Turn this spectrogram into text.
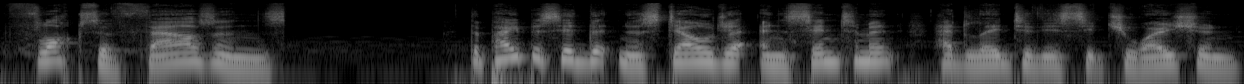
flocks of thousands. The paper said that nostalgia and sentiment had led to this situation.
